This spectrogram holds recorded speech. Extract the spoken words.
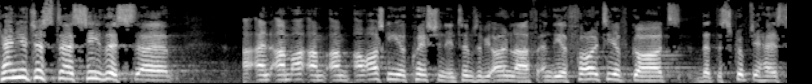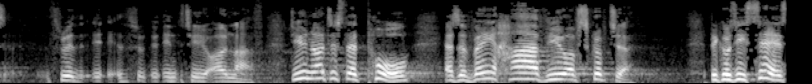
Can you just uh, see this? Uh, and I'm, I'm, I'm, asking you a question in terms of your own life and the authority of God that the scripture has through, through, into your own life. Do you notice that Paul has a very high view of scripture? Because he says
